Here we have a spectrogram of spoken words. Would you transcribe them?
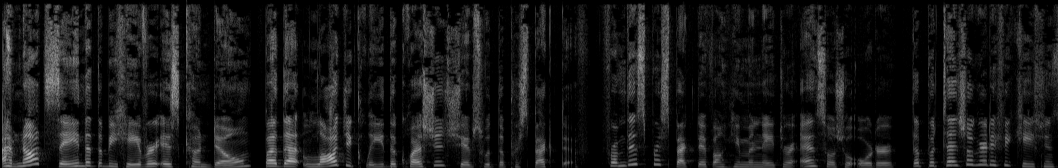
I'm not saying that the behavior is condoned, but that logically the question shifts with the perspective. From this perspective on human nature and social order, the potential gratifications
